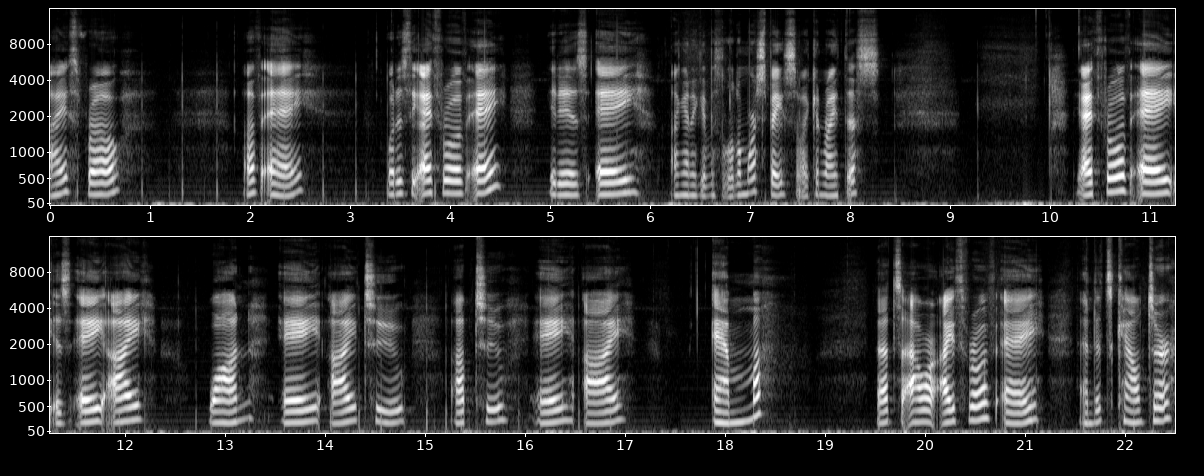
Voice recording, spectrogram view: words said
ith row of A. What is the ith row of A? It is A. I'm going to give us a little more space so I can write this. The ith row of A is AI1, AI2, up to A, I, M. That's our ith row of A and its counter.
